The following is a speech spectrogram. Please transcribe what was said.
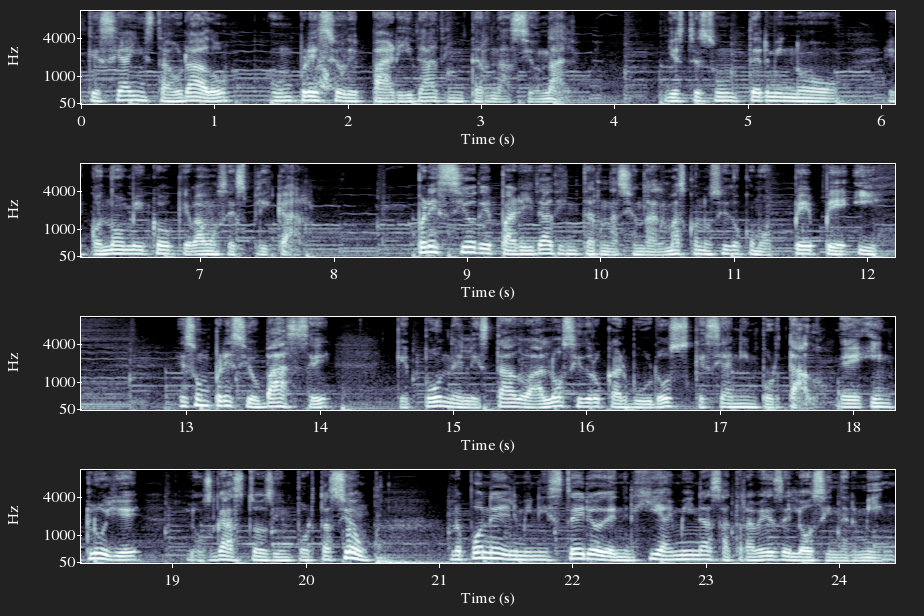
que se ha instaurado un precio de paridad internacional. Y este es un término económico que vamos a explicar. Precio de paridad internacional, más conocido como PPI. Es un precio base que pone el Estado a los hidrocarburos que se han importado e incluye los gastos de importación. Lo pone el Ministerio de Energía y Minas a través de los INERMIN,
